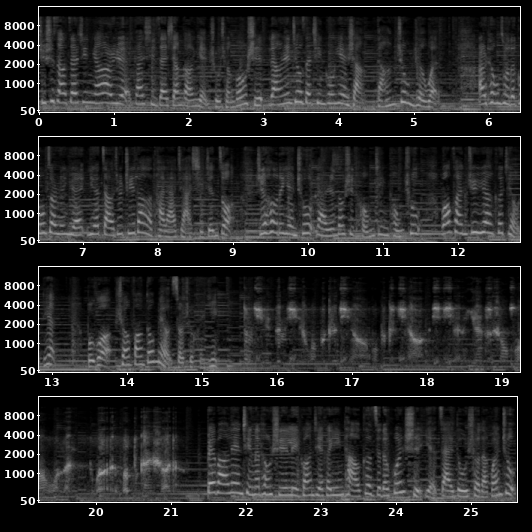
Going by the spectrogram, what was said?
只是早在今年二月，该戏在香港演出成功时，两人就在庆功宴上当众热吻，而同组的工作人员也早就知道他俩假戏真做。之后的演出，两人都是同进同出，往返剧院和酒店。不过双方都没有做出回应。对不起，对不起，我不知情，我不知情，谢谢。原子生活，我们我我不干涉的。被曝恋情的同时，李光洁和樱桃各自的婚事也再度受到关注。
